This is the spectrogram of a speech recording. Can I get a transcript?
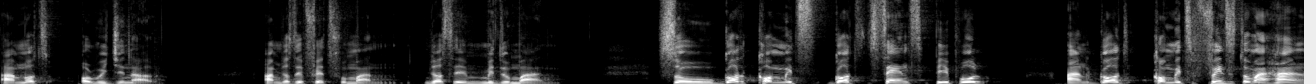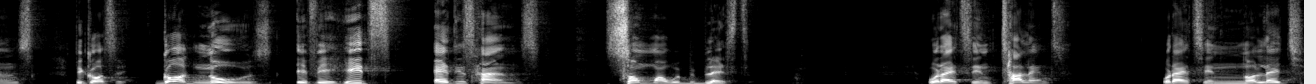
I'm not original. I'm just a faithful man, just a middleman. So God commits, God sends people, and God commits things to my hands because God knows if He hits Eddie's hands, someone will be blessed. Whether it's in talent, whether it's in knowledge,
